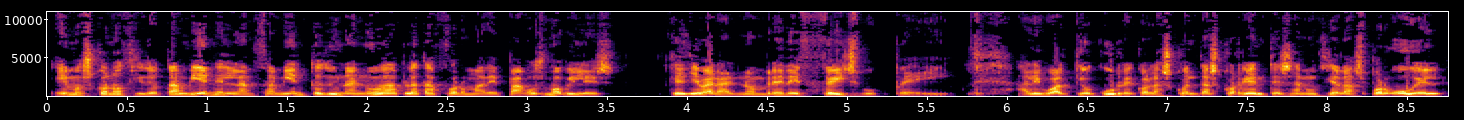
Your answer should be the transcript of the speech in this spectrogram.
hemos conocido también el lanzamiento de una nueva plataforma de pagos móviles que llevará el nombre de Facebook Pay. Al igual que ocurre con las cuentas corrientes anunciadas por Google,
